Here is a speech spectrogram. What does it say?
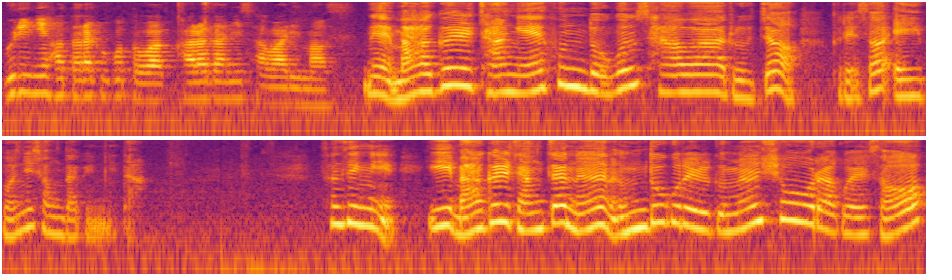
無理に働くことは体に触ります。 네, 막을 장의 훈독은 사와루죠. 그래서 A번이 정답입니다. 선생님, 이 막을 장자는 음독으로 읽으면 쇼라고 해서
